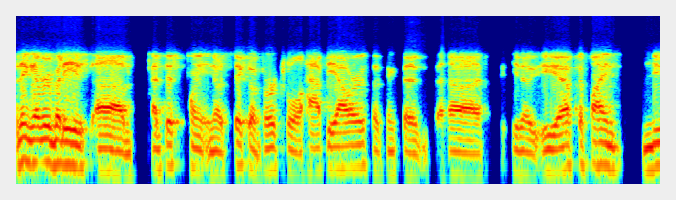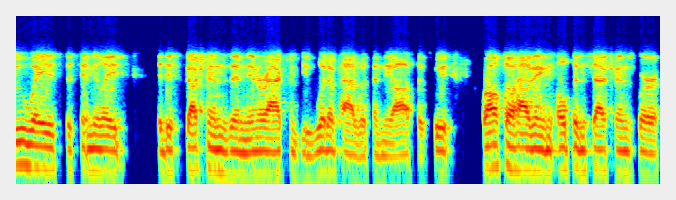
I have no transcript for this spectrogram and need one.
I think everybody's um, at this point, you know, sick of virtual happy hours. I think that uh, you know you have to find new ways to simulate the discussions and interactions you would have had within the office. We, we're also having open sessions where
